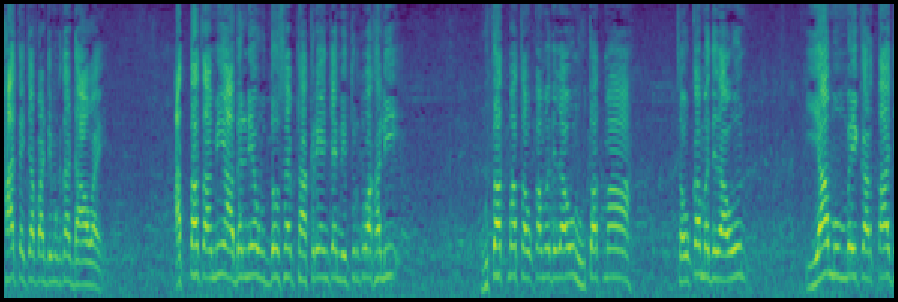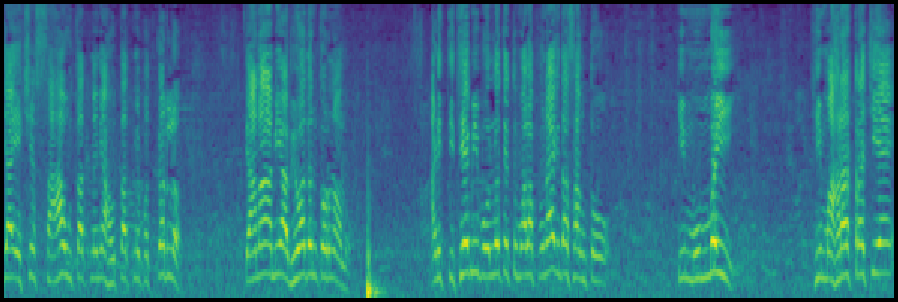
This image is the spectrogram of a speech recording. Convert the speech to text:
हा त्याच्या पाठीमागचा डाव आहे. आत्ताच आम्ही आदरणीय उद्धवसाहेब ठाकरे यांच्या नेतृत्वाखाली हुतात्मा चौकामध्ये जाऊन हुतात्मा चौकामध्ये जाऊन या मुंबईकरता ज्या एकशे सहा हुतात्म्यांनी हुतात्म्य पत्करलं त्यांना आम्ही अभिवादन करून आलो. आणि तिथे मी बोललो ते तुम्हाला पुन्हा एकदा सांगतो की मुंबई ही महाराष्ट्राची आहे.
